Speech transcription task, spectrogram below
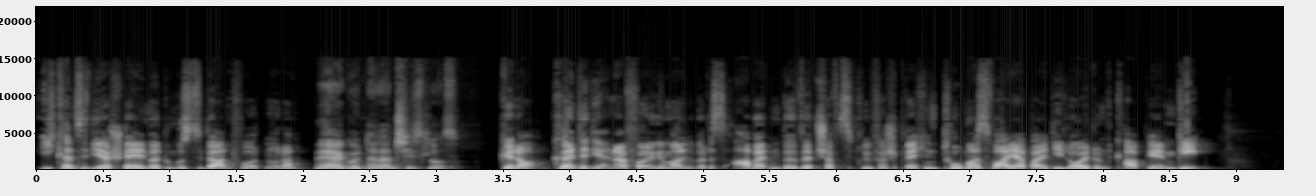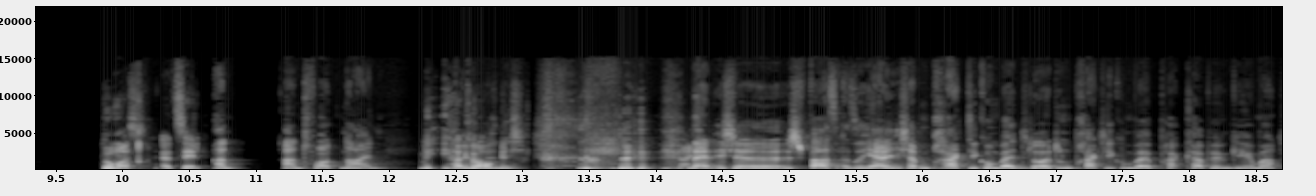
ich kann sie dir erstellen, weil du musst sie beantworten, oder? ja gut, na dann schieß los. Genau. Könntet ihr in einer Folge mal über das Arbeiten bei Wirtschaftsprüfer sprechen? Thomas war ja bei Deloitte und KPMG. Thomas, erzähl. An Antwort nein. Habe ich mir auch nicht. Nein, ich äh, Spaß. Also ja, ich habe ein Praktikum bei Deloitte und ein Praktikum bei KPMG gemacht.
